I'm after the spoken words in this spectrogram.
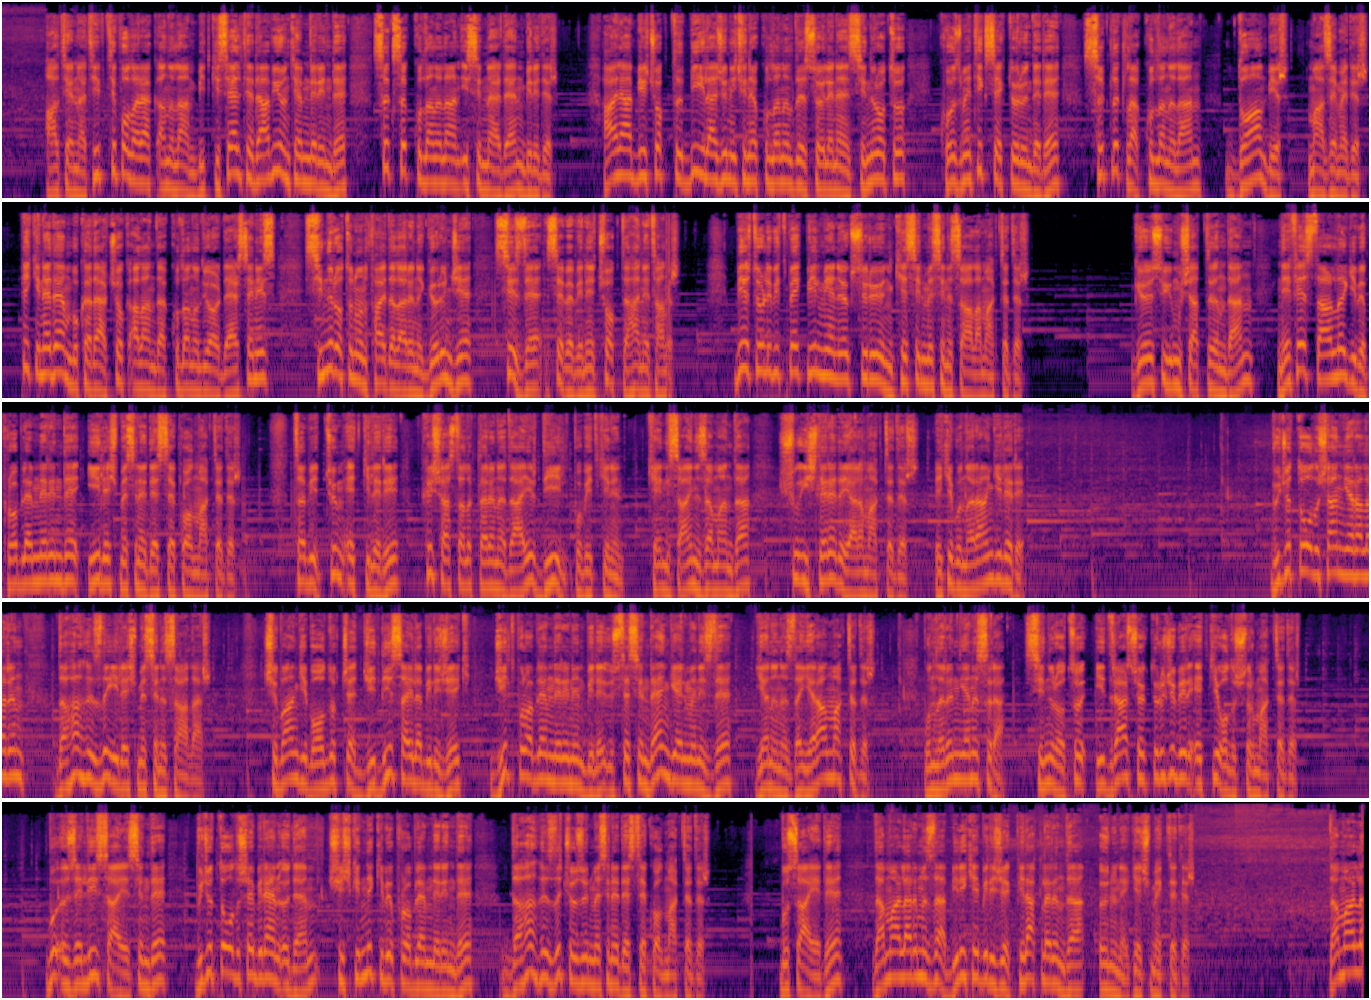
Alternatif tip olarak anılan bitkisel tedavi yöntemlerinde sık sık kullanılan isimlerden biridir. Hala birçok tıbbi ilacın içine kullanıldığı söylenen sinir otu, kozmetik sektöründe de sıklıkla kullanılan doğal bir malzemedir. Peki neden bu kadar çok alanda kullanılıyor derseniz, sinir otunun faydalarını görünce siz de sebebini çok daha net anır. Bir türlü bitmek bilmeyen öksürüğün kesilmesini sağlamaktadır. Göğsü yumuşattığından nefes darlığı gibi problemlerin de iyileşmesine destek olmaktadır. Tabi tüm etkileri kış hastalıklarına dair değil bu bitkinin. Kendisi aynı zamanda şu işlere de yaramaktadır. Peki bunlar hangileri? Vücutta oluşan yaraların daha hızlı iyileşmesini sağlar. Çıban gibi oldukça ciddi sayılabilecek cilt problemlerinin bile üstesinden gelmenizde yanınızda yer almaktadır. Bunların yanı sıra sinir otu idrar söktürücü bir etki oluşturmaktadır. Bu özelliği sayesinde vücutta oluşabilen ödem, şişkinlik gibi problemlerinde daha hızlı çözülmesine destek olmaktadır. Bu sayede damarlarımızda birikebilecek plakların da önüne geçmektedir. Damarlar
